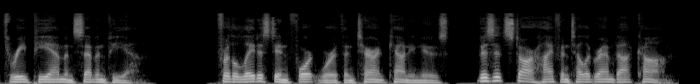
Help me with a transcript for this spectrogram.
3 p.m., and 7 p.m. For the latest in Fort Worth and Tarrant County news, visit star-telegram.com.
